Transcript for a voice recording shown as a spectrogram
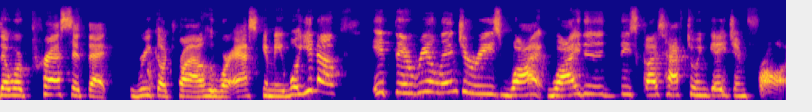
There were press at that RICO trial who were asking me, well, you know, if they're real injuries, why why did these guys have to engage in fraud?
